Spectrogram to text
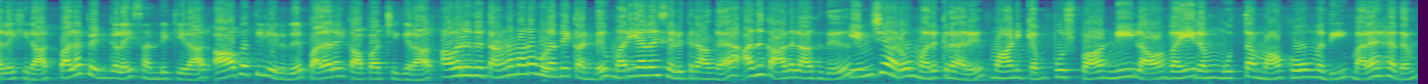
அலைகிறார். பல பெண்களை சந்திக்கிறார். ஆபத்தில் இருந்து பலரை காப்பாற்றுகிறார். அவரது தங்கமான குழந்தை கண்டு மரியாதை செலுத்துறாங்க. அது காதலாகுது. எம்ஜிஆரோ மறுக்கிறாரு. மாணிக்கம் புஷ்பா நீலா வைரம் முத்தம்மா கோமதி மரகதம்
